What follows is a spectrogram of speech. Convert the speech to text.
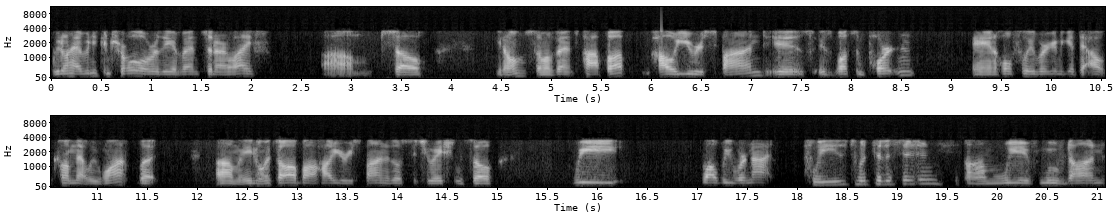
we don't have any control over the events in our life. Um, so, you know, some events pop up. How you respond is is what's important, and hopefully, we're going to get the outcome that we want. But um, you know, it's all about how you respond to those situations. So we, while we were not pleased with the decision, um, we've moved on,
